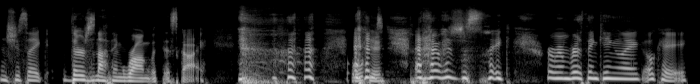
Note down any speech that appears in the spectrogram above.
and she's like there's nothing wrong with this guy Okay. and, and i was just like remember thinking like okay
